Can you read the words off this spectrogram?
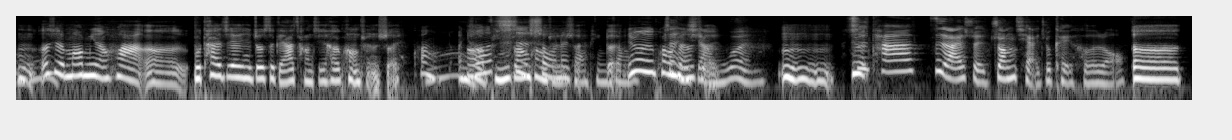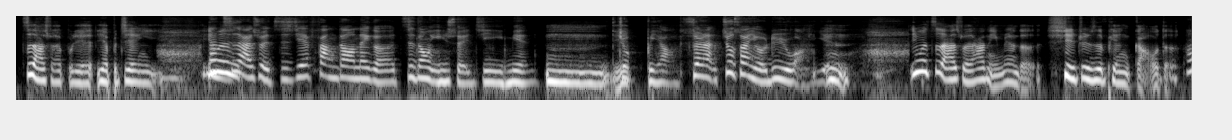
嗯，而且猫咪的话，呃，不太建议就是给它长期喝矿泉水，矿，哦你说呃瓶装市售那矿泉水。对种瓶装，，因为矿泉水，想问，嗯嗯嗯，因为是它自来水装起来就可以喝喽？呃，自来水不也也不建议，因为自来水直接放到那个自动饮水机里面嗯就不要，虽然就算有滤网也，嗯，因为自来水它里面的细菌是偏高的，啊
